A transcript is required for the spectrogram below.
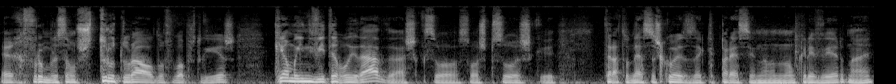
a reformulação estrutural do futebol português, que é uma inevitabilidade. Acho que só, só as pessoas que tratam dessas coisas é que parecem não, não querer ver, não é?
